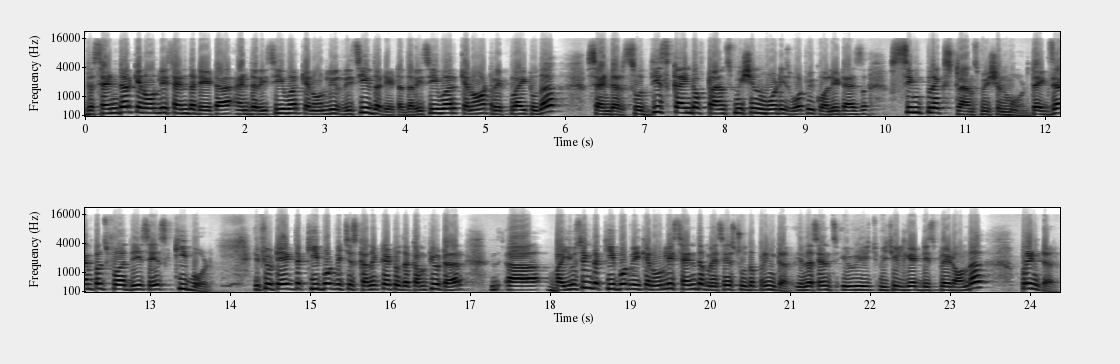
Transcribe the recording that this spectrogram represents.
the sender can only send the data and the receiver can only receive the data. The receiver cannot reply to the sender. So this kind of transmission mode is what we call it as simplex transmission mode. The examples for this is keyboard. If you take the keyboard which is connected to the computer uh, by using the keyboard we can only send the message to the printer in the sense which, which will get displayed on the printer.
